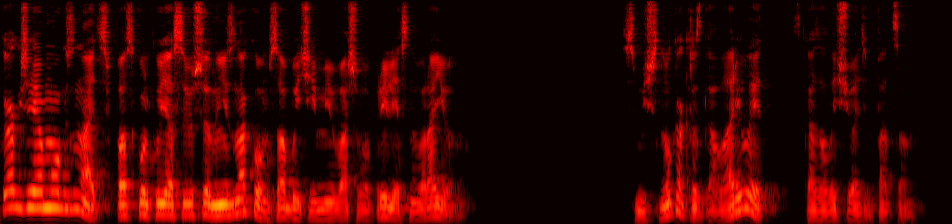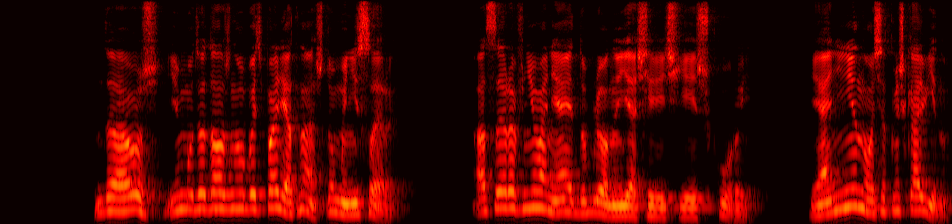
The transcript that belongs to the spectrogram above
«Как же я мог знать, поскольку я совершенно не знаком с обычаями вашего прелестного района?» «Смешно, как разговаривает», — сказал еще один пацан. «Да уж, ему-то должно быть понятно, что мы не сэры. А сэров не воняет дубленой ящеричьей шкурой, и они не носят мешковину.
